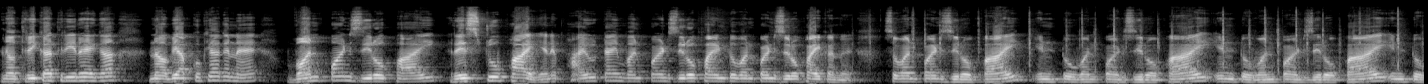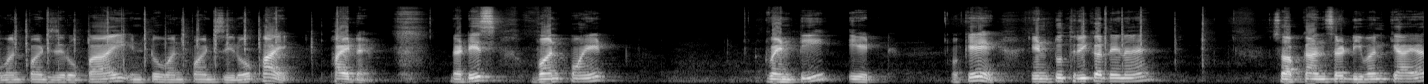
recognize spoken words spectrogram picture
now three का थ्री रहेगा नव अभी आपको क्या करना है one point zero five raise to five यानी five time one point zero five into one point zero five करना है so one point zero five into one point zero five into one point zero five into one point zero five into one point zero five five time that is one point twenty eight okay into three कर देना है। सो so, आपका आंसर डी वन क्या आया?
